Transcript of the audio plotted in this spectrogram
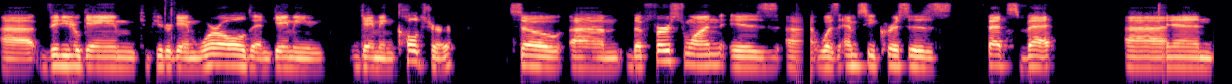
uh, video game, computer game world, and gaming gaming culture. So um, the first one is uh, was MC Chris's Fett's Vette, uh, and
